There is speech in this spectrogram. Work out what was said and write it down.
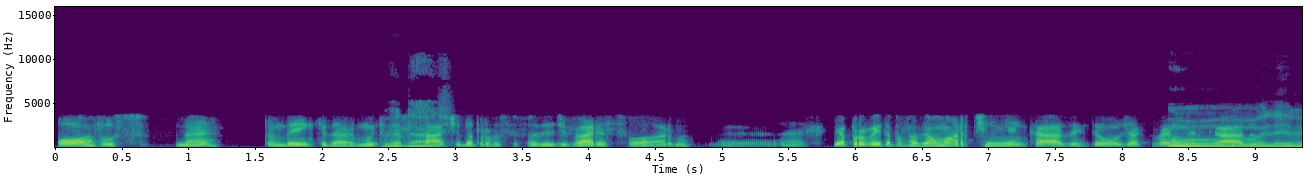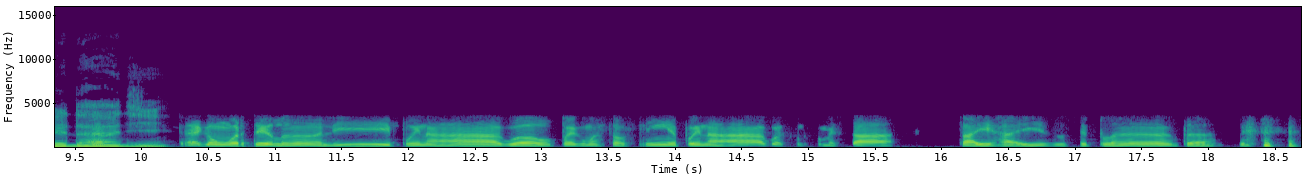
ovos, né? Também, que dá muito Verdade. versátil, dá para você fazer de várias formas. É, né? E aproveita para fazer uma hortinha em casa, então, já que vai no oh, mercado. Olha, é verdade. Né? Pega um hortelã ali, põe na água, ou pega uma salsinha, põe na água, quando começar a sair raiz, você planta.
